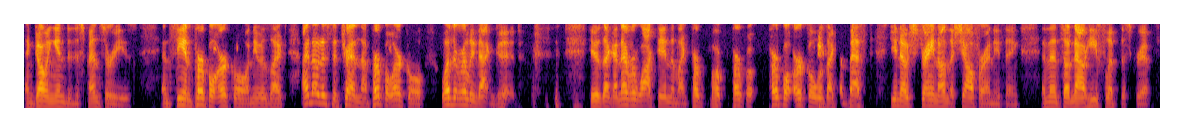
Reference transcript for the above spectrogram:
and going into dispensaries and seeing purple Urkel. And he was like, I noticed a trend that purple Urkel wasn't really that good. he was like, I never walked in and like purple, purple, purple Urkel was like the best, you know, strain on the shelf or anything. And then so now he flipped the script.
